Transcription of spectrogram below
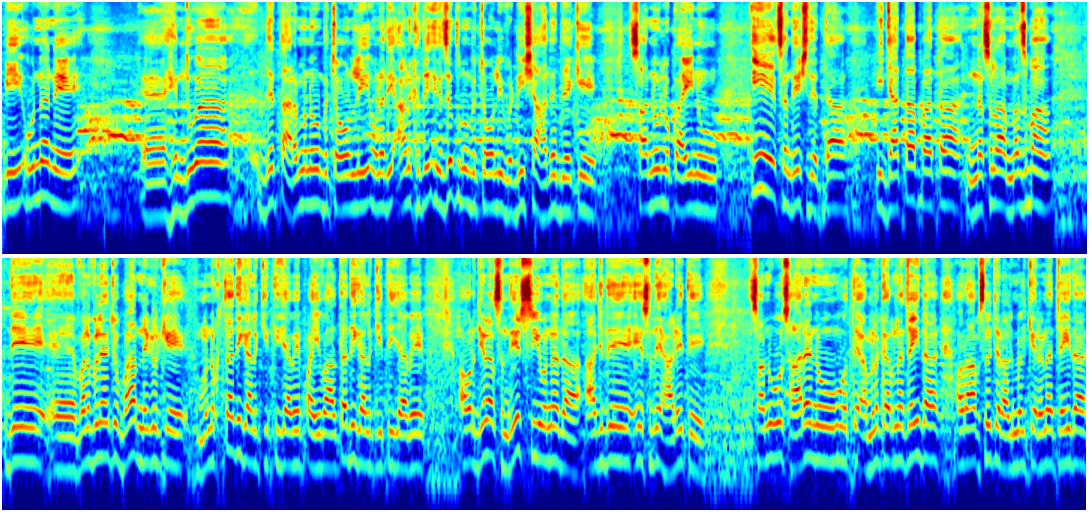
ਵੀ ਉਹਨਾਂ ਨੇ ਹਿੰਦੂਆਂ ਦੇ ਧਰਮ ਨੂੰ ਬਚਾਉਣ ਲਈ, ਉਹਨਾਂ ਦੀ ਅਣਖ ਤੇ ਇੱਜ਼ਤ ਨੂੰ ਬਚਾਉਣ ਲਈ ਵੱਡੀ ਸ਼ਹਾਦਤ ਦੇ ਕੇ ਸਾਨੂੰ ਲੁਕਾਈ ਨੂੰ ਇਹ ਸੰਦੇਸ਼ ਦਿੱਤਾ ਕਿ ਜਾਤਾਂ ਪਾਤਾਂ ਨਸਲਾਂ, ਮਜ਼ਹਬਾਂ ਦੇ ਵਲਵਲਿਆਂ ਚੋਂ ਬਾਹਰ ਨਿਕਲ ਕੇ ਮਨੁੱਖਤਾ ਦੀ ਗੱਲ ਕੀਤੀ ਜਾਵੇ ਭਾਈਵਾਲਤਾ ਦੀ ਗੱਲ ਕੀਤੀ ਜਾਵੇ, ਔਰ ਜਿਹੜਾ ਸੰਦੇਸ਼ ਸੀ ਉਹਨਾਂ ਦਾ, ਅੱਜ ਦੇ ਇਸ ਦਿਹਾੜੇ ਤੇ ਸਾਨੂੰ ਉਹ ਸਾਰਿਆਂ ਨੂੰ ਉਹ 'ਤੇ ਅਮਲ ਕਰਨਾ ਚਾਹੀਦਾ ਔਰ ਆਪਸ ਵਿੱਚ ਰਲ ਮਿਲ ਕੇ ਰਹਿਣਾ ਚਾਹੀਦਾ।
